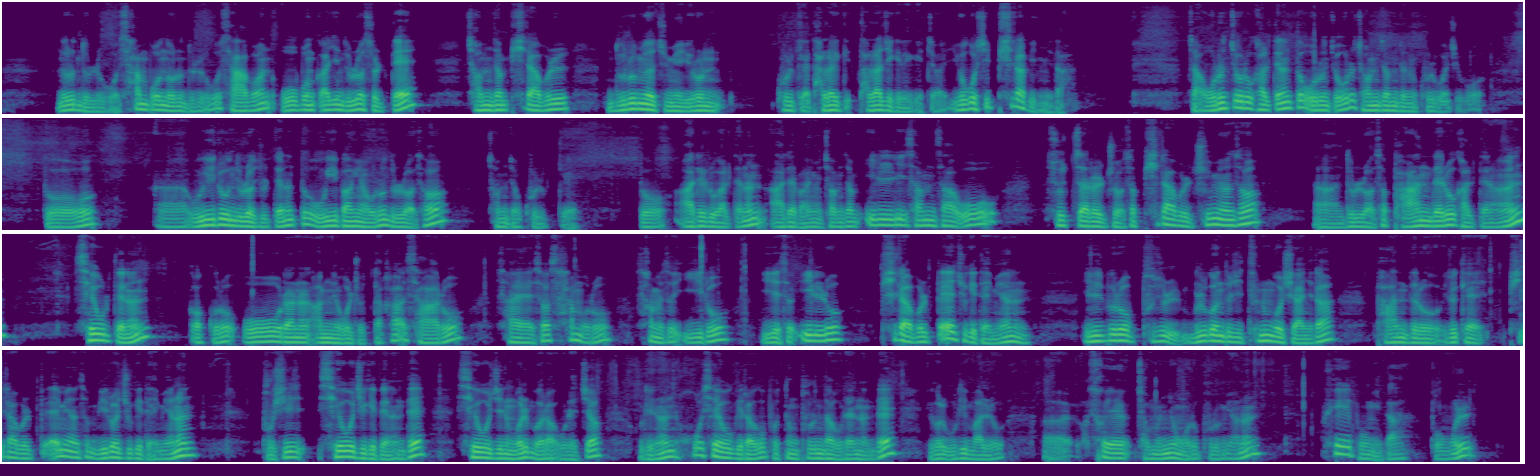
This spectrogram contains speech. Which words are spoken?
누르고 3번으로 누르고 4번, 5번까지 눌렀을 때 점점 피랍을 누르며 주며 이런 굵기가 달라, 달라지게 되겠죠. 이것이 피랍입니다. 자, 오른쪽으로 갈 때는 또 오른쪽으로 점점점 굵어지고 또 어, 위로 눌러줄 때는 또 위 방향으로 눌러서 점점 굵게 또 아래로 갈 때는 아래 방향 점점 1, 2, 3, 4, 5 숫자를 주어서 피랍을 주면서 아, 눌러서 반대로 갈 때는 세울 때는 거꾸로 5라는 압력을 줬다가 4로 4에서 3으로 3에서 2로 2에서 1로 피랍을 빼주게 되면 일부러 붓을 물건듯이 드는 것이 아니라 반대로 이렇게 피랍을 빼면서 밀어주게 되면은 붓이 세워지게 되는데 세워지는 걸 뭐라고 그랬죠? 우리는 호세우기라고 보통 부른다고 그랬는데 이걸 우리말로 어, 서예 전문 용어로 부르면은 회봉이다. 봉을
